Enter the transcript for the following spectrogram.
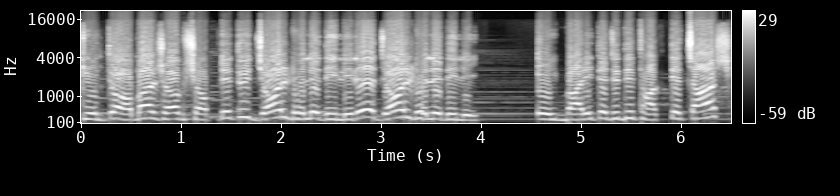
কিন্তু আমার সব স্বপ্নে তুই জল ঢেলে দিলি রে, জল ঢেলে দিলি। এই বাড়িতে যদি থাকতে চাস,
